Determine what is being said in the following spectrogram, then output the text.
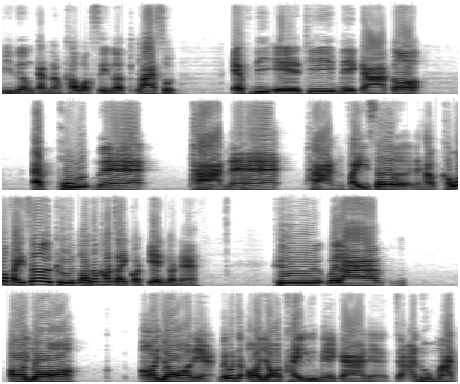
มีเรื่องการนำเข้าวัคซีนแล้วล่าสุด FDA ที่อเมริกาก็ approve นะฮะผ่านนะฮะผ่านไฟเซอร์นะครับคำว่าไฟเซอร์คือเราต้องเข้าใจกฎเกณฑ์ก่อนนะ คือเวลา ออยออยเนี่ย ไม่ว่าจะออยไทยหรืออเมริกาเนี่ยจะอนุมัติ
